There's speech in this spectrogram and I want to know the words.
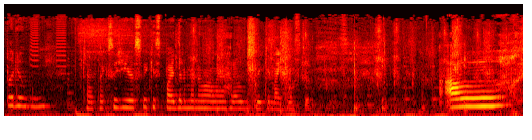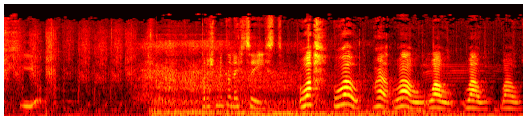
po domu. Tak, tak se žijí ve světě Spidermanu, ale já hraju ve světě Minecraftu. Ale jo. Proč mi to nechce jíst? Wow, wow, wow, wow, wow, wow,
